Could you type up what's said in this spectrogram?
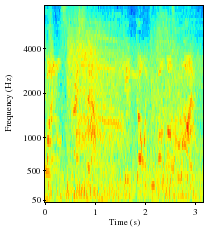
Final stretch now! Keep going, you've almost won!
